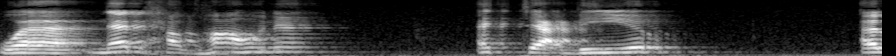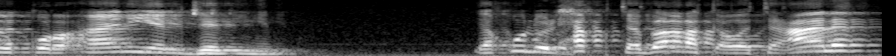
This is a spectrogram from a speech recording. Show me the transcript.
ونلحظ ها هنا التعبير القرآني الجليل. يقول الحق تبارك وتعالى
